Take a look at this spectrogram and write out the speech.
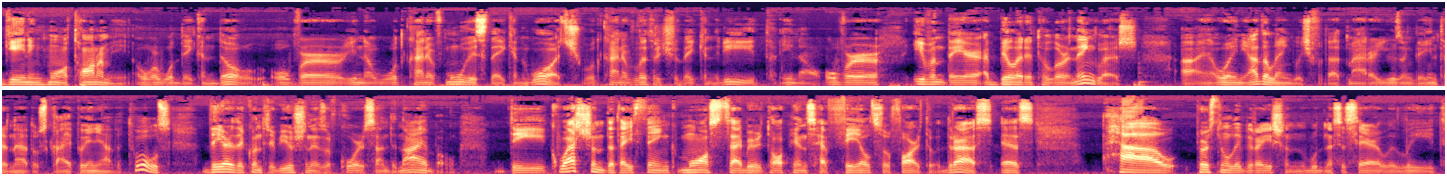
gaining more autonomy over what they can do, over you know what kind of movies they can watch, what kind of literature they can read, you know, over even their ability to learn English uh, or any other language for that matter, using the internet or Skype or any other tools. There, the contribution is of course undeniable. The question that I think most cyber utopians have failed so far to address is how personal liberation would necessarily lead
